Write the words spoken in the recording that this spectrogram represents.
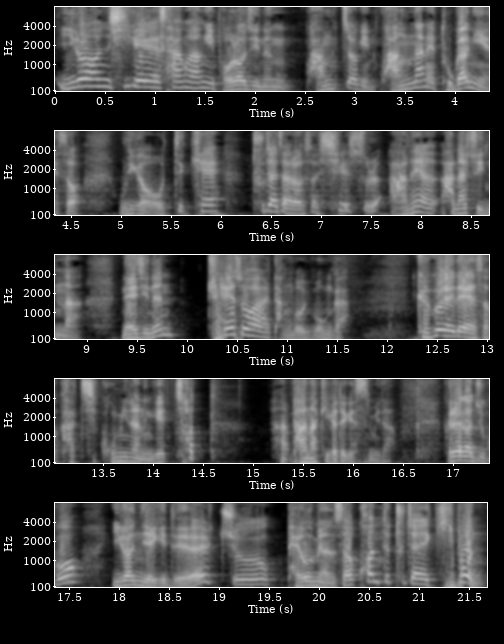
이런 식의 상황이 벌어지는 광적인 광란의 도가니에서 우리가 어떻게 투자자로서 실수를 안 해, 안할 수 있나 내지는 최소화할 방법이 뭔가 그거에 대해서 같이 고민하는 게 첫 반학기가 되겠습니다. 그래가지고 이런 얘기들 쭉 배우면서 quant 투자의 기본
